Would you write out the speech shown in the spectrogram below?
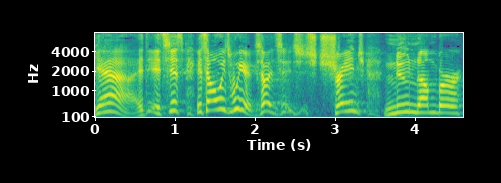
Yeah, it, it's just, it's always weird. So it's, it's strange new number.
